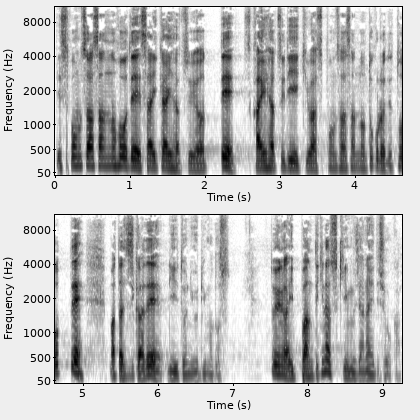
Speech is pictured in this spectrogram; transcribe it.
でスポンサーさんの方で再開発をやって開発利益はスポンサーさんのところで取ってまた自家でリートに売り戻す。というのが一般的なスキームじゃないでしょうか。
